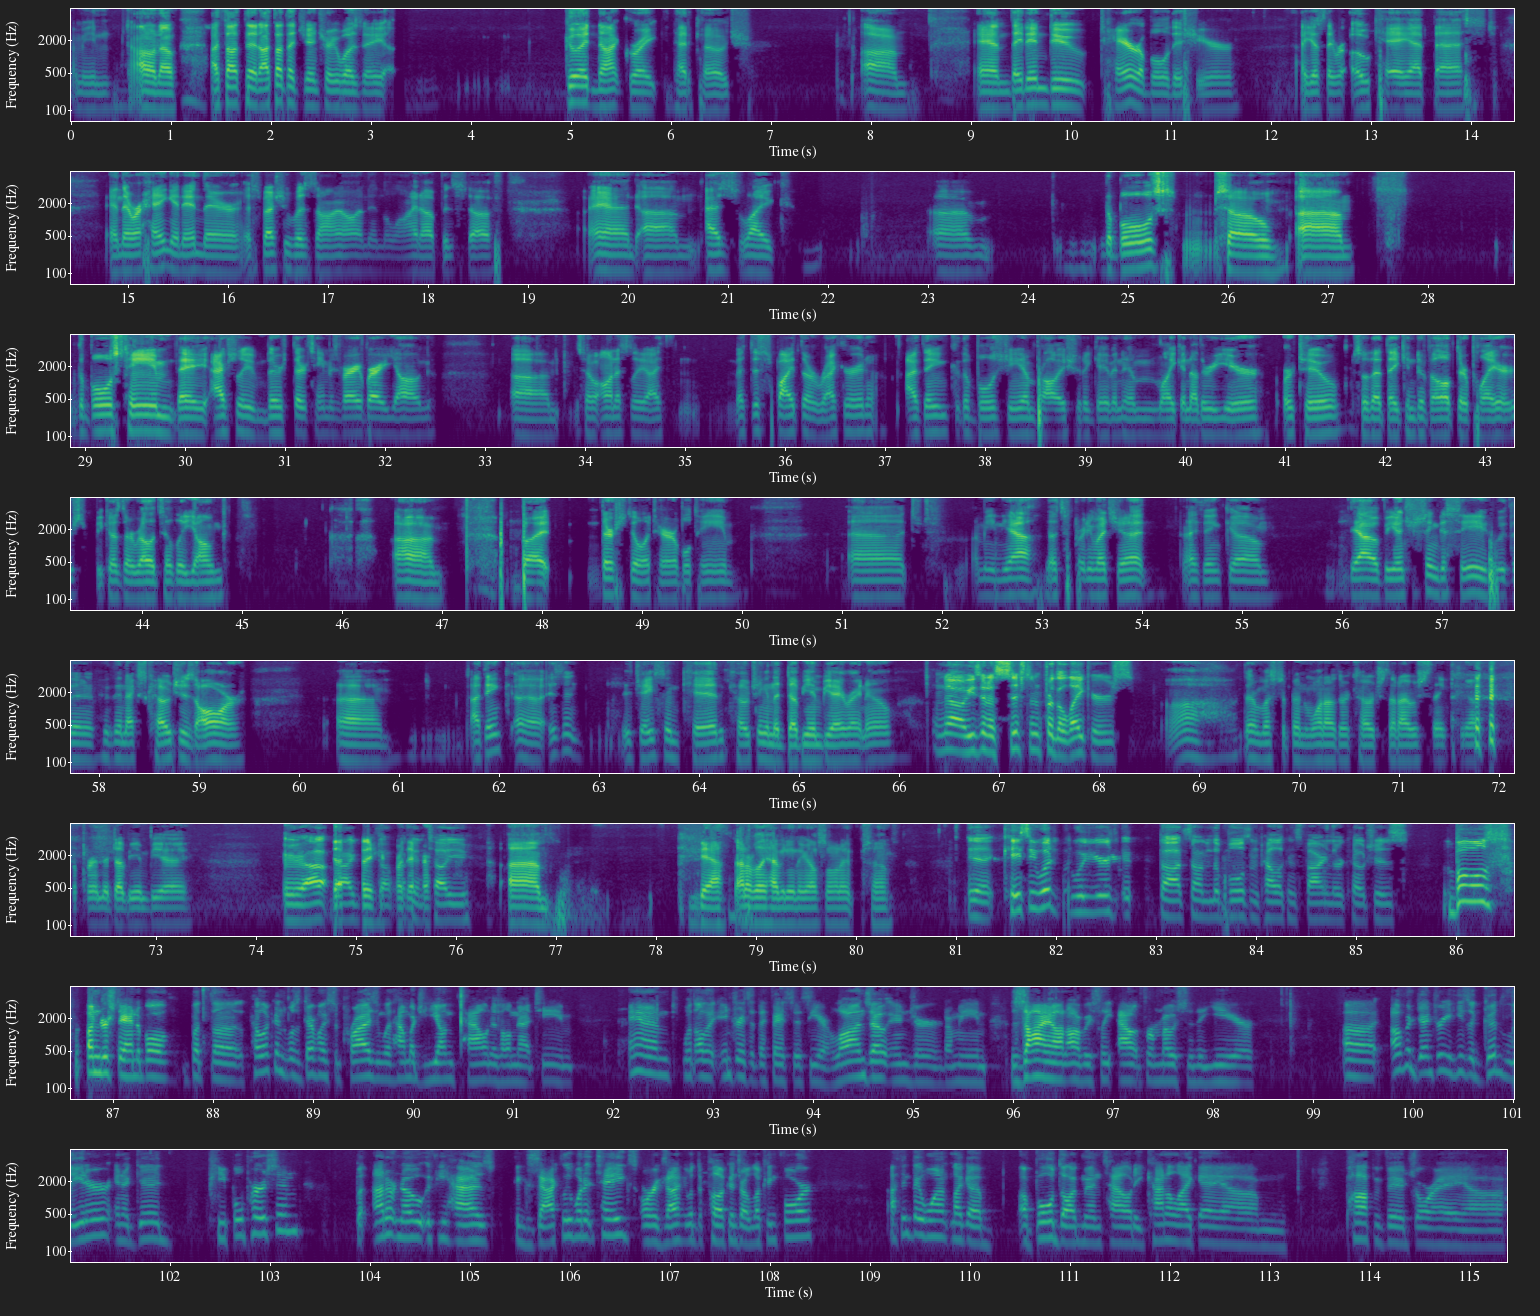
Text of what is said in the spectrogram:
I mean, I don't know. I thought that I thought that Gentry was a good, not great head coach. Um, and they didn't do terrible this year. I guess they were okay at best, and they were hanging in there, especially with Zion in the lineup and stuff. And um, as like um, the Bulls, so um, the Bulls team, they actually their their team is very very young. Um, so honestly, I despite their record, I think the Bulls GM probably should have given him like another year or two so that they can develop their players because they're relatively young. Um, but they're still a terrible team. Uh, I mean, yeah, that's pretty much it. I think, um, yeah, it would be interesting to see who the who the next coaches are. Um, I think uh, isn't Jason Kidd coaching in the WNBA right now? No, he's an assistant for the Lakers. Oh, there must have been one other coach that I was thinking of for in the WNBA. Yeah, I, I, don't, I couldn't tell you. Um, yeah, I don't really have anything else on it. So, yeah, Casey, what were your thoughts on the Bulls and Pelicans firing their coaches? Bulls, understandable, but the Pelicans was definitely surprising with how much young talent is on that team and with all the injuries that they faced this year, Lonzo injured. I mean, Zion obviously out for most of the year. Uh, Alvin Gentry, he's a good leader and a good people person, but I don't know if he has exactly what it takes or exactly what the Pelicans are looking for. I think they want like a, a bulldog mentality, kind of like a um, Popovich or a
